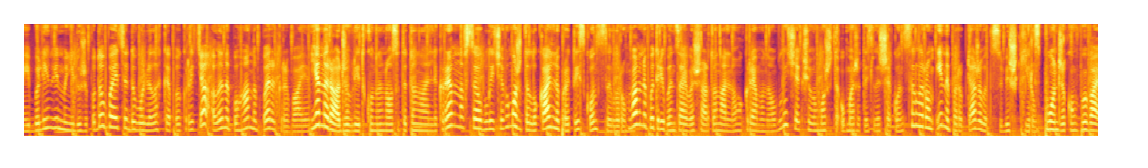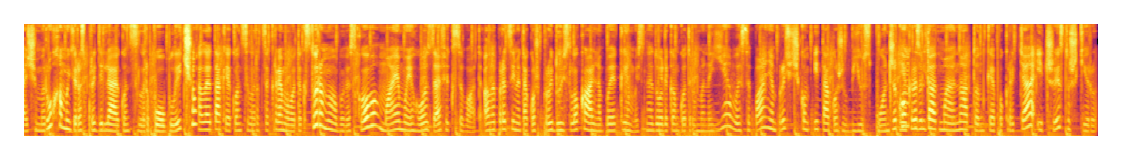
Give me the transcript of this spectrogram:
Maybelline. Він мені дуже подобається, доволі легке покриття, але непогано перекриває. Я не раджу влітку наносити тональний крем на все обличчя. Ви можете локально пройтись консилером. Вам не потрібен зайвий шар тонального крему на обличчя, якщо ви можете обмежитись лише консилером і не переобтяжувати собі шкіру. Спонжиком вбиваючими рухами я розподіляю консилер по обличчю, але так як консилер це кремова текстура, ми обов'язково маємо його зафіксувати. Але перед цим я також пройдусь локально по якимось недолікам, котрі в мене є, висипанням, прищичком і також вб'ю спонжиком. Як результат маю надтонке покриття і чисту шкіру.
